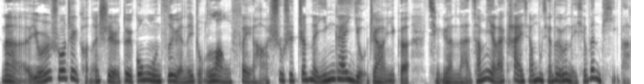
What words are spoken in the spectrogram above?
那有人说这可能是对公共资源的一种浪费哈，是不是真的应该有这样一个请愿栏？咱们也来看一下目前都有哪些问题吧。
